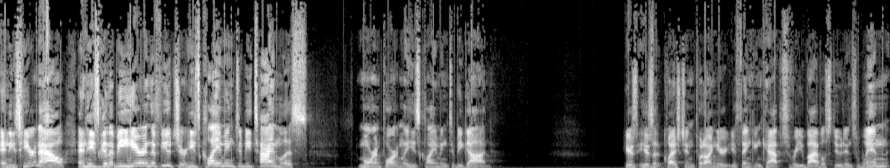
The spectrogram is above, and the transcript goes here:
And he's here now, and he's going to be here in the future. He's claiming to be timeless. More importantly, he's claiming to be God. Here's, here's a question put on your, your thinking caps for you Bible students. When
